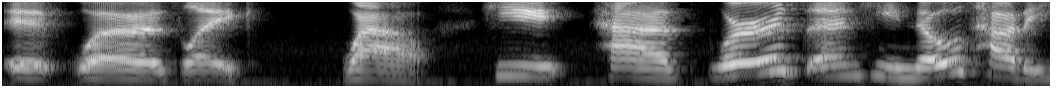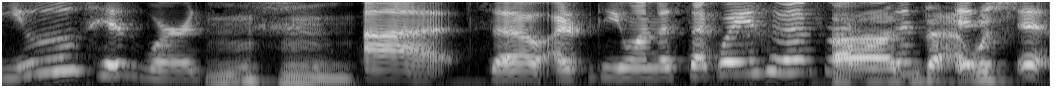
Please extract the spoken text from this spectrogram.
it was like, wow, he has words and he knows how to use his words. Mm-hmm. Uh, so I, do you want to segue into that? For, Uh, since that it, was it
